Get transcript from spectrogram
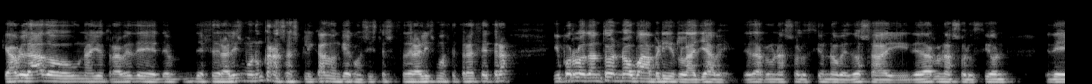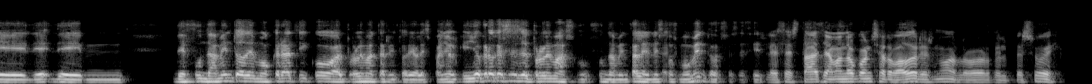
que ha hablado una y otra vez de, federalismo, nunca nos ha explicado en qué consiste su federalismo, etcétera, etcétera, y por lo tanto no va a abrir la llave de darle una solución novedosa y de darle una solución de, mm, de fundamento democrático al problema territorial español. Y yo creo que ese es el problema fundamental en estos momentos. Es decir, les estás llamando conservadores, ¿no? A los del PSOE.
